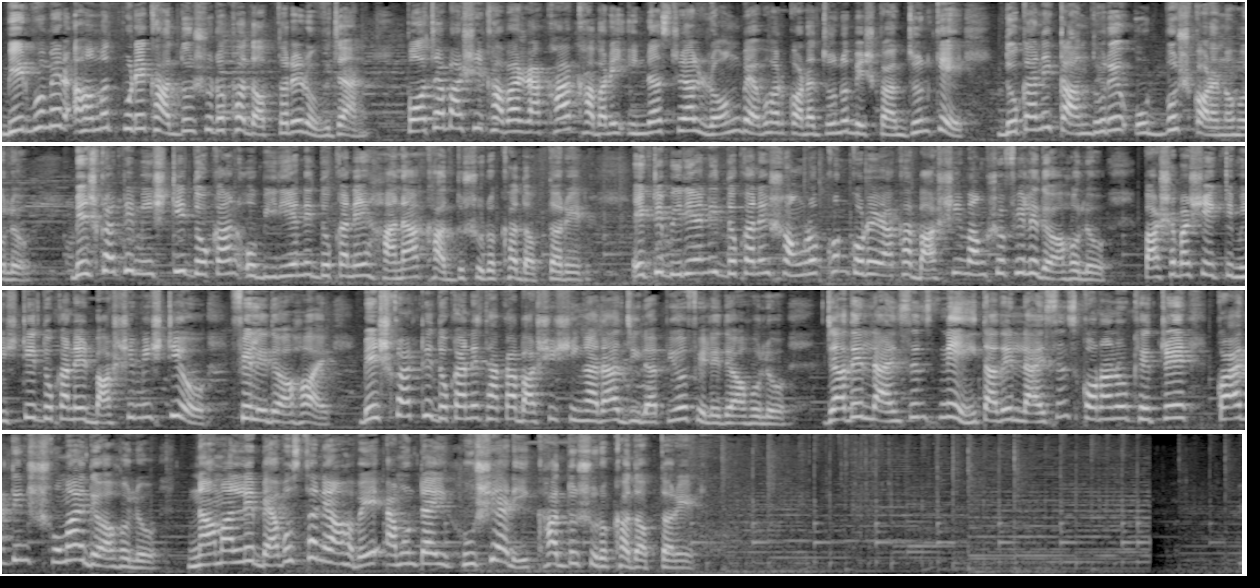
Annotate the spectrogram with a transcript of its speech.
বীরভূমের আহমদপুরে খাদ্য সুরক্ষা দপ্তরের অভিযান। পচাবাসী খাবার রাখা, খাবারে ইন্ডাস্ট্রিয়াল রং ব্যবহার করার জন্য বেশ কয়েকজনকে দোকানে কান ধরে উঠবোস করানো হলো। বেশ কয়েকটি মিষ্টির দোকান ও বিরিয়ানির দোকানে হানা খাদ্য সুরক্ষা দপ্তরের। একটি বিরিয়ানির দোকানে সংরক্ষণ করে রাখা বাসি মাংস ফেলে দেওয়া হলো। পাশাপাশি একটি মিষ্টির দোকানের বাসি মিষ্টিও ফেলে দেওয়া হয়। বেশ কয়েকটি দোকানে থাকা বাসি সিঙ্গারা জিলাপিও ফেলে দেওয়া হলো। যাদের লাইসেন্স নেই, তাদের লাইসেন্স করানোর ক্ষেত্রে কয়েকদিন সময় দেওয়া হলো। না মানলে ব্যবস্থা নেওয়া হবে এমনটাই হুঁশিয়ারি খাদ্য সুরক্ষা দপ্তরের।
